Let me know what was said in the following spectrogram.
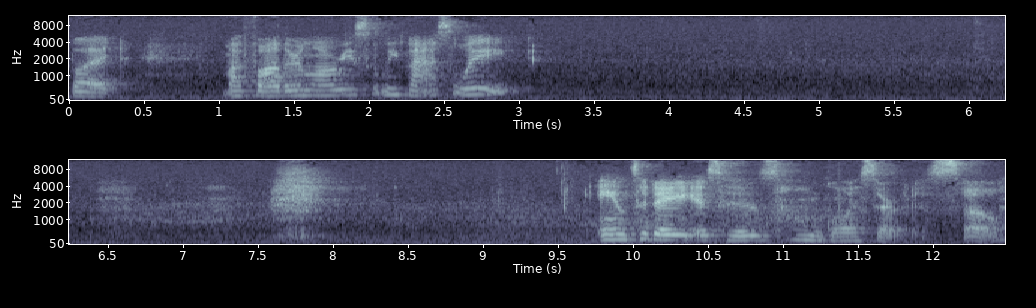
but my father-in-law recently passed away. And today is his homegoing service, so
